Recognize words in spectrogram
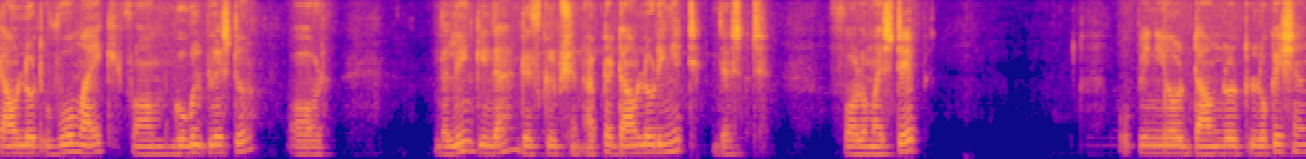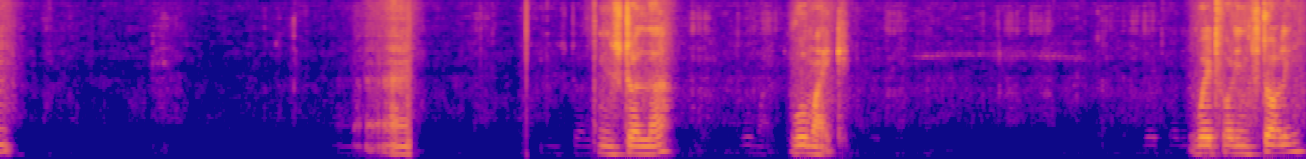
download Wo-Mic from Google Play Store or the link in the description. After downloading it just follow my step. Open your download location. And install the Wo-Mic wait for installing.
